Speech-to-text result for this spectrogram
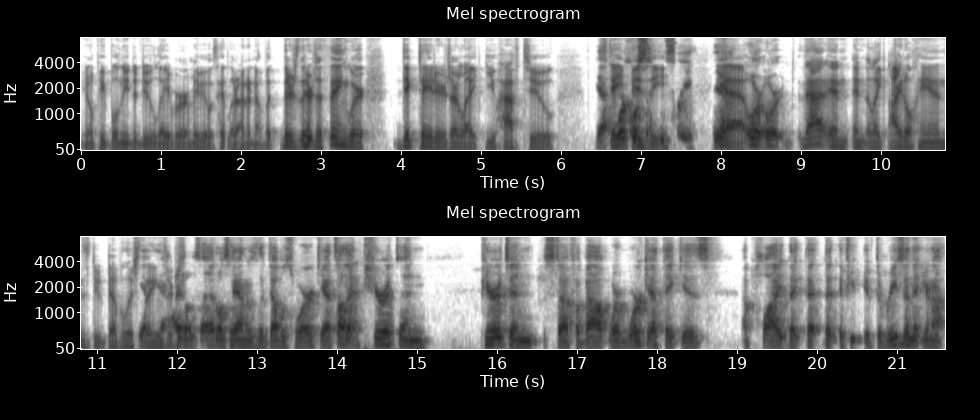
you know, people need to do labor, or maybe it was Hitler, I don't know, but there's there's a thing where dictators are like, you have to yeah, stay busy. Yeah. yeah. or or that and and like idle hands do devilish yeah, things. Yeah. Or idle's idle's hand is the devil's work. Yeah, it's all that Puritan Puritan stuff about where work ethic is applied. That that, that if you if the reason that you're not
